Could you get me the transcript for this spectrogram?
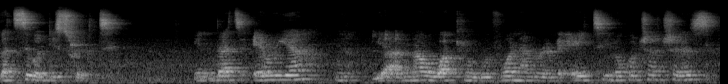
Gatsibo District. In that area, we are now working with 180 local churches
